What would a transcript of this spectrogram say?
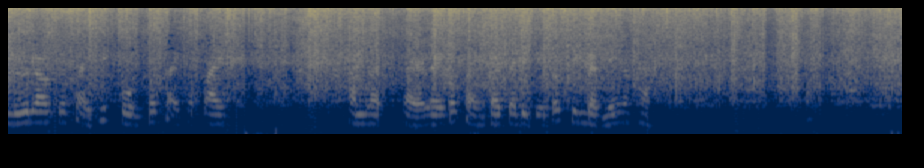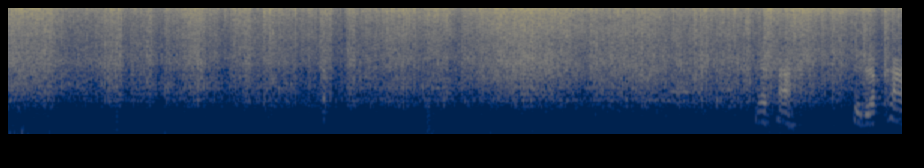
หรือเราจะใส่พริกป่นก็ใส่เข้าไปทำอะไรใส่อะไรก็ใส่ไปแต่เด็กๆก็กินแบบนี้นะคะเนี่ยค่ะ เสร็จแล้วค่ะ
